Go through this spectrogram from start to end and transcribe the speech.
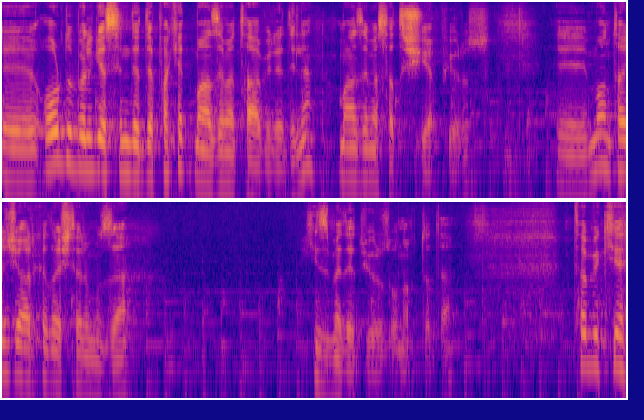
Ee, Ordu bölgesinde de paket malzeme tabir edilen malzeme satışı yapıyoruz. Ee, montajcı arkadaşlarımıza hizmet ediyoruz o noktada. Tabii ki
